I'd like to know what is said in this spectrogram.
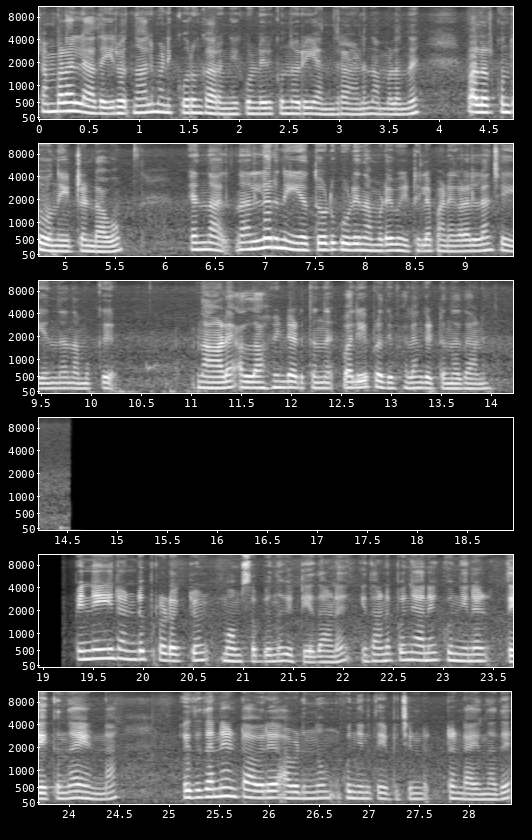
ശമ്പളമില്ലാതെ ഇരുപത്തിനാല് മണിക്കൂറും കറങ്ങിക്കൊണ്ടിരിക്കുന്ന ഒരു യന്ത്രമാണ് നമ്മളെന്ന് പലർക്കും തോന്നിയിട്ടുണ്ടാവും. എന്നാൽ നല്ലൊരു നീയത്തോടു കൂടി നമ്മുടെ വീട്ടിലെ പണികളെല്ലാം ചെയ്യുന്ന നമുക്ക് നാളെ അള്ളാഹുവിന്റെ അടുത്തുനിന്ന് വലിയ പ്രതിഫലം കിട്ടുന്നതാണ്. പിന്നെ ഈ രണ്ട് പ്രൊഡക്റ്റും മോംസബിൽ നിന്ന് കിട്ടിയതാണ്. ഇതാണിപ്പോൾ ഞാൻ കുഞ്ഞിനെ തേക്കുന്ന എണ്ണ. ഇത് തന്നെ കേട്ടോ അവർ അവിടെ നിന്നും കുഞ്ഞിന് തേപ്പിച്ചിട്ടുണ്ടായിരുന്നത്.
